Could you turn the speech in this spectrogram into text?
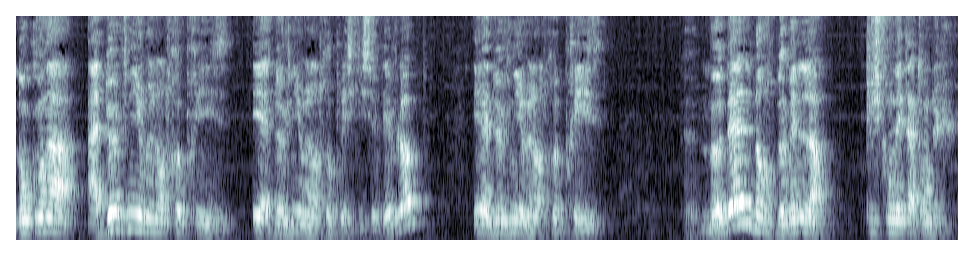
Donc on a à devenir une entreprise et à devenir une entreprise qui se développe et à devenir une entreprise euh, modèle dans ce domaine-là, puisqu'on est attendu.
